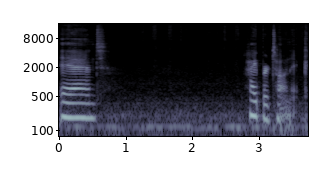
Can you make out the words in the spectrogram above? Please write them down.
and hypertonic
